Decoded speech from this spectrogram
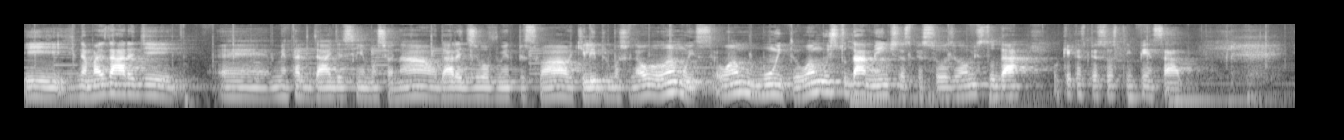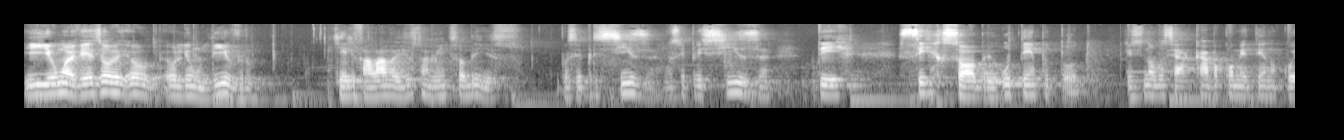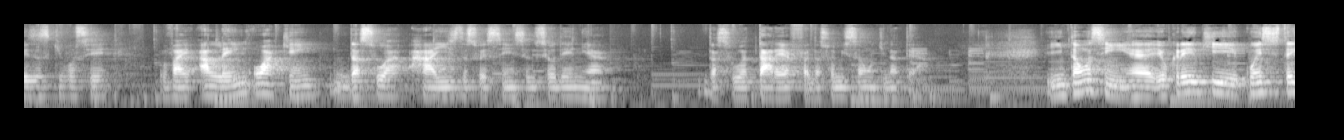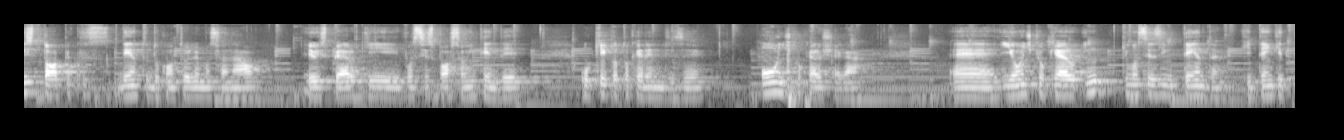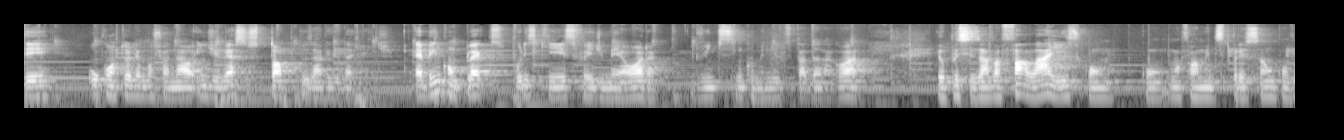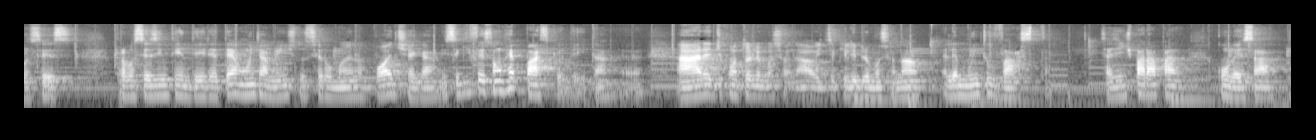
e ainda mais da área de é, mentalidade assim emocional, da área de desenvolvimento pessoal, equilíbrio emocional, eu amo isso, eu amo muito, eu amo estudar a mente das pessoas, eu amo estudar o que, que as pessoas têm pensado. E uma vez eu, eu, eu li um livro que ele falava justamente sobre isso. Você precisa, você precisa ter, ser sóbrio o tempo todo, porque senão você acaba cometendo coisas que você vai além ou aquém da sua raiz, da sua essência, do seu DNA, da sua tarefa, da sua missão aqui na Terra. Então, assim, é, eu creio que com esses três tópicos dentro do controle emocional, eu espero que vocês possam entender o que, que eu estou querendo dizer, onde que eu quero chegar é, e onde que eu quero que vocês entendam que tem que ter o controle emocional em diversos tópicos da vida da gente é bem complexo, por isso que esse foi de meia hora, 25 minutos está dando agora. Eu precisava falar isso com, com uma forma de expressão com vocês, para vocês entenderem até onde a mente do ser humano pode chegar. Isso aqui foi só um repasse que eu dei, tá? É, a área de controle emocional e desequilíbrio emocional, ela é muito vasta. Se a gente parar para conversar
